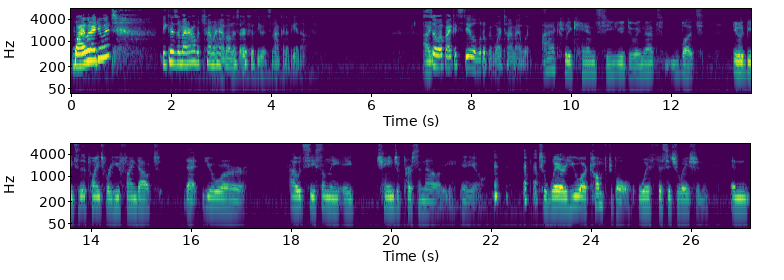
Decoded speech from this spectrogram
Why would I do it? Because no matter how much time I have on this earth with you, it's not going to be enough. I- so if I could steal a little bit more time, I would. I actually can see you doing that, but it would be to the point where you find out that you're. I would see suddenly a change of personality in you to where you are comfortable with the situation and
